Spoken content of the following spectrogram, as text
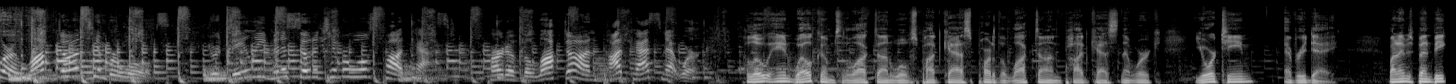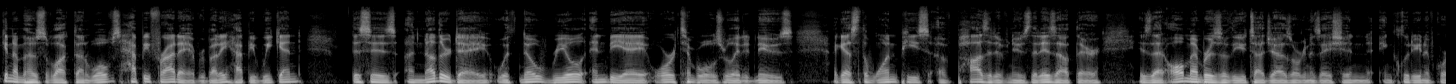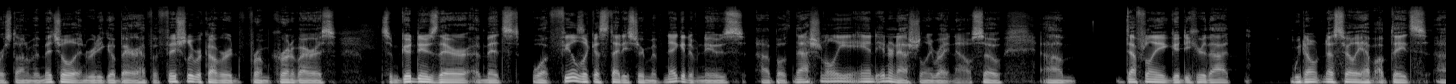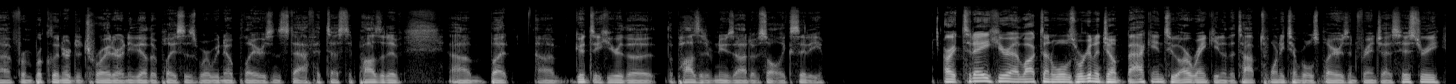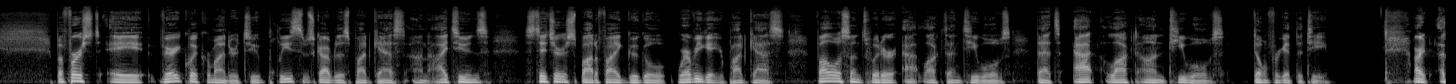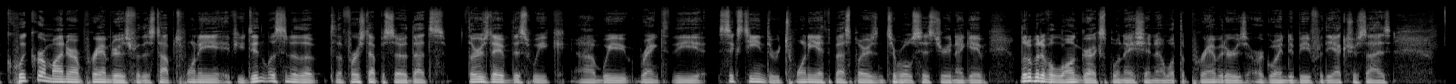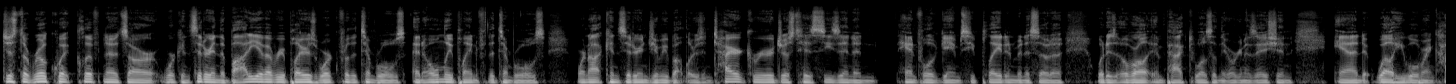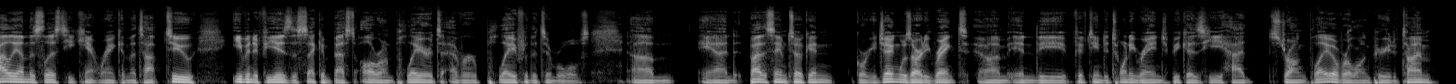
You are Locked On Timberwolves, your daily Minnesota Timberwolves podcast, part of the Locked On Podcast Network. Hello and welcome to the Locked On Wolves podcast, part of the Locked On Podcast Network, your team every day. My name is Ben Beecken. I'm the host of Locked On Wolves. Happy Friday, everybody. Happy weekend. This is another day with no real NBA or Timberwolves related news. I guess the one piece of positive news that is out there is that all members of the Utah Jazz organization, including, of course, Donovan Mitchell and Rudy Gobert, have officially recovered from coronavirus. Some good news there amidst what feels like a steady stream of negative news, uh, both nationally and internationally right now. So, um, definitely good to hear that we don't necessarily have updates uh, from Brooklyn or Detroit or any of the other places where we know players and staff had tested positive, um, but um, good to hear the the positive news out of Salt Lake City. All right, today here at Locked On Wolves, we're going to jump back into our ranking of the top 20 Timberwolves players in franchise history. But first, a very quick reminder to please subscribe to this podcast on iTunes, Stitcher, Spotify, Google, wherever you get your podcasts. Follow us on Twitter at Locked On T Wolves. That's at Locked On T Wolves. Don't forget the T. All right, a quick reminder on parameters for this top 20. If you didn't listen to the to the first episode, that's Thursday of this week. Uh, we ranked the 16 through 20th best players in Timberwolves history, and I gave a little bit of a longer explanation on what the parameters are going to be for the exercise. Just the real quick cliff notes are we're considering the body of every player's work for the Timberwolves and only playing for the Timberwolves. We're not considering Jimmy Butler's entire career, just his season and handful of games he played in Minnesota, what his overall impact was on the organization. And while he will rank highly on this list, he can't rank in the top two, even if he is the second best all around player to ever play for the Timberwolves. Um, and by the same token, Gorgui Dieng was already ranked um, in the 15 to 20 range because he had strong play over a long period of time.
